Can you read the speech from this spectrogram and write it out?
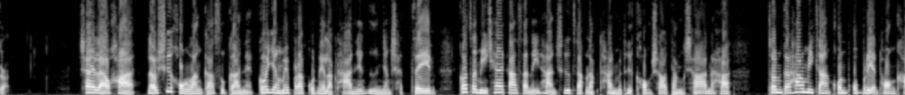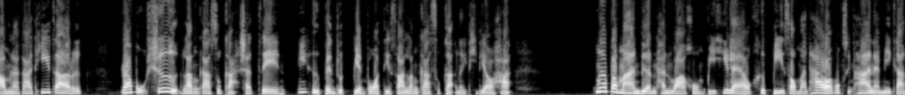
กะใช่แล้วค่ะ แล้วชื่อของลังกาสุกันเนี่ยก็ยังไม่ปรากฏในหลักฐานอย่างอื่นอย่างชัดเจน ก็จะมีแค่การสันนิษฐานชื่อจากหลักฐานบันทึกของชาวต่างชาตินะคะ จนกระทั่งมีการค้นพบเหรียญทองคำนะคะ ที่จารึก ระบุชื่อลังกาสุกะชัดเจน นี่ถือเป็นจุดเปลี่ยนประวัติศาสตร์ลังกาสุกะเลยทีเดียวค่ะ เมื่อประมาณเดือนธันวาคมปีที่แล้ว คือปี 2565 เนี่ยมีการ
